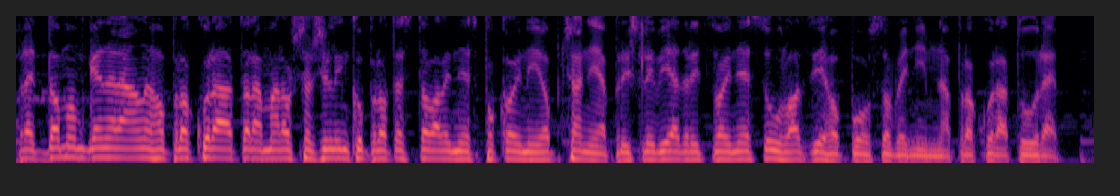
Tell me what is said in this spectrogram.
Pred domom generálneho prokurátora Maroša Žilinku protestovali nespokojní občania, prišli vyjadriť svoj nesúhlas s jeho pôsobením na prokuratúre.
